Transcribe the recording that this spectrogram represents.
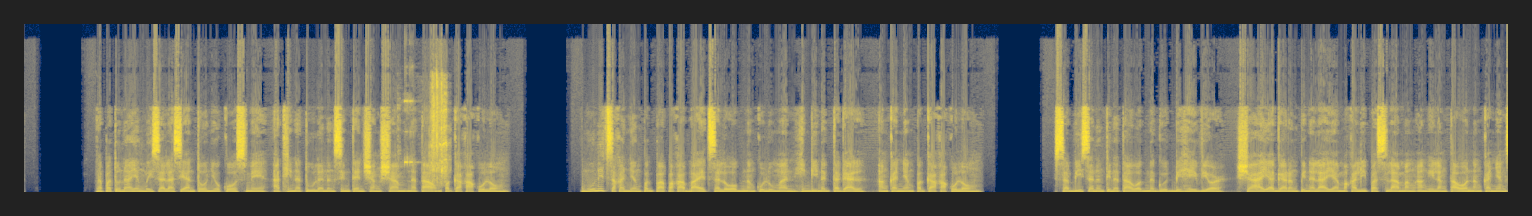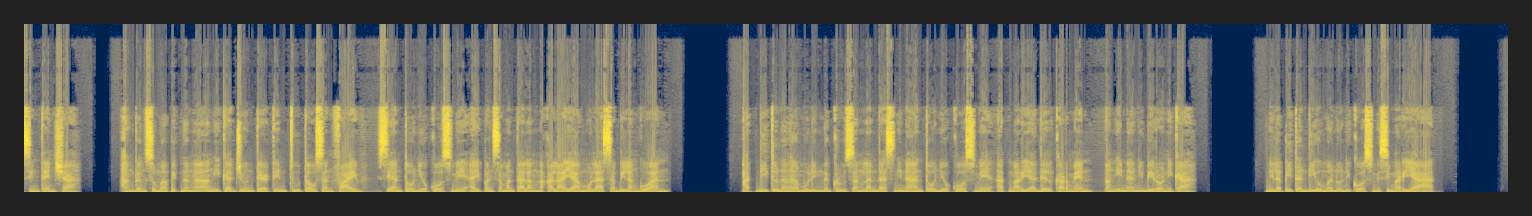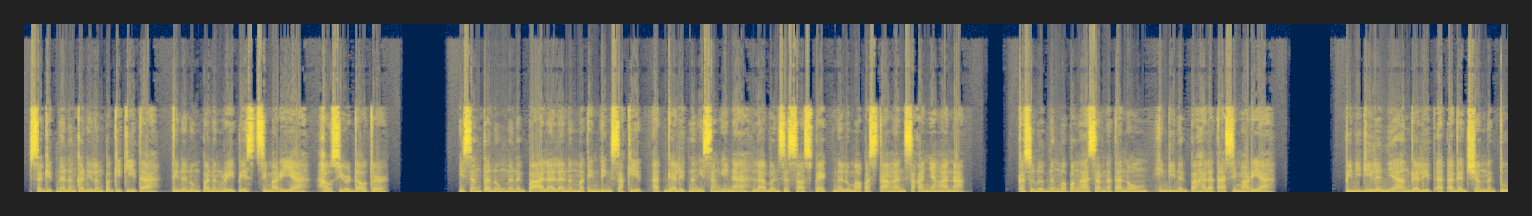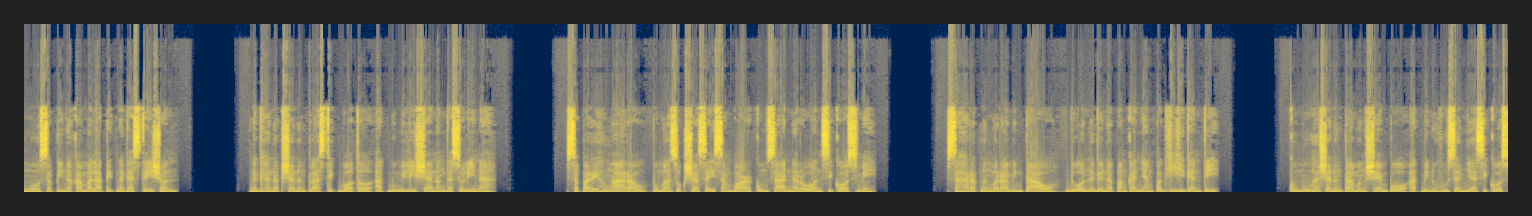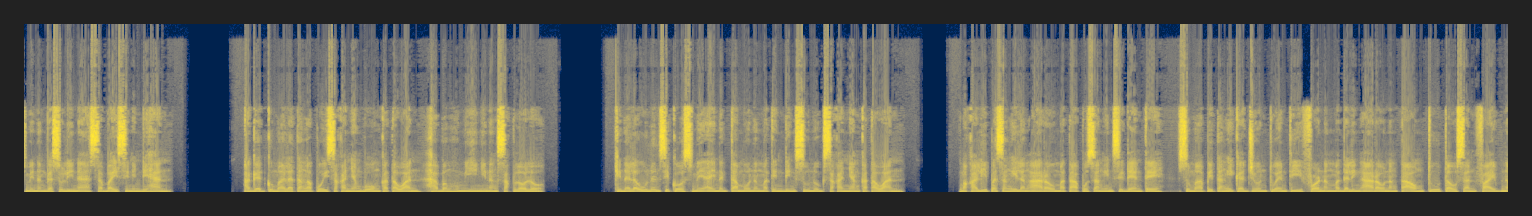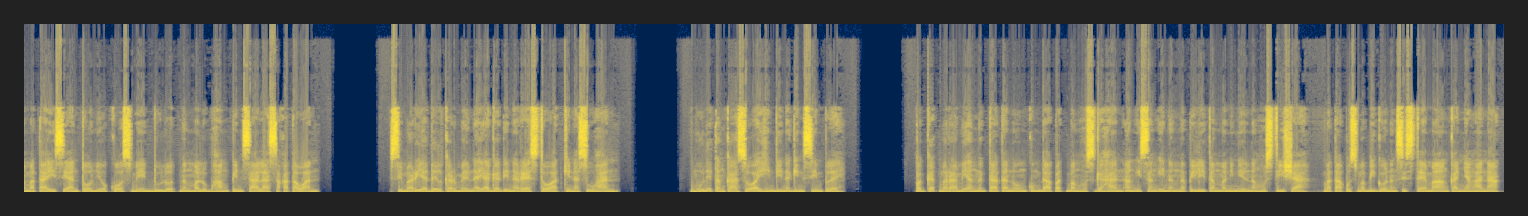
napatunayang may sala si Antonio Cosme at hinatulan ng sintensyang siyam na taong pagkakakulong. Ngunit sa kanyang pagpapakabait sa loob ng kulungan hindi nagtagal ang kanyang pagkakakulong. Sa bisa ng tinatawag na good behavior, siya ay agarang pinalaya makalipas lamang ang ilang taon ng kanyang sintensya. Hanggang sumapit na nga ang ika-June 13, 2005, si Antonio Cosme ay pansamantalang nakalaya mula sa bilangguan. At dito na nga muling nag-cruise ang landas ni na Antonio Cosme at Maria del Carmen, ang ina ni Veronica. Nilapitan di umano ni Cosme si Maria at sa gitna ng kanilang pagkikita, tinanong pa ng rapist si Maria, How's your daughter? Isang tanong na nagpaalala ng matinding sakit at galit ng isang ina laban sa suspect na lumapastangan sa kanyang anak. Kasunod ng mapang-asar na tanong, hindi nagpahalata si Maria. Pinigilan niya ang galit at agad siyang nagtungo sa pinakamalapit na gas station. Naghanap siya ng plastic bottle at bumili siya ng gasolina. Sa parehong araw, pumasok siya sa isang bar kung saan naroon si Cosme. Sa harap ng maraming tao, doon naganap ang kanyang paghihiganti. Kumuha siya ng tamang syempo at binuhusan niya si Cosme ng gasolina sabay sinindihan. Agad kumalat ang apoy sa kanyang buong katawan habang humihingi ng saklolo. Kinalaunan si Cosme ay nagtamo ng matinding sunog sa kanyang katawan. Makalipas ang ilang araw matapos ang insidente, sumapit ang ika-June 24 ng madaling araw ng taong 2005 na matay si Antonio Cosme dulot ng malubhang pinsala sa katawan. Si Maria del Carmen ay agad inaresto at kinasuhan. Ngunit ang kaso ay hindi naging simple. Pagkat marami ang nagtatanong kung dapat bang husgahan ang isang inang napilitang maningil ng hustisya matapos mabigo ng sistema ang kanyang anak.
